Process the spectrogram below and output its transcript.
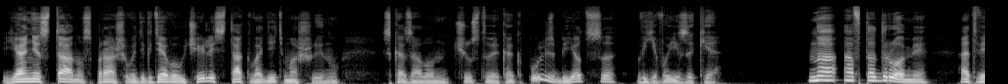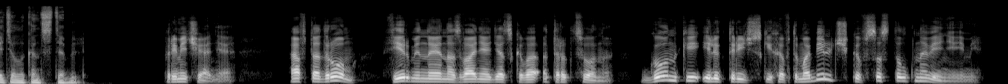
«Я не стану спрашивать, где вы учились так водить машину», — сказал он, чувствуя, как пульс бьется в его языке. «На автодроме», — ответила констебль. Примечание. Автодром — фирменное название детского аттракциона. Гонки электрических автомобильчиков со столкновениями.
